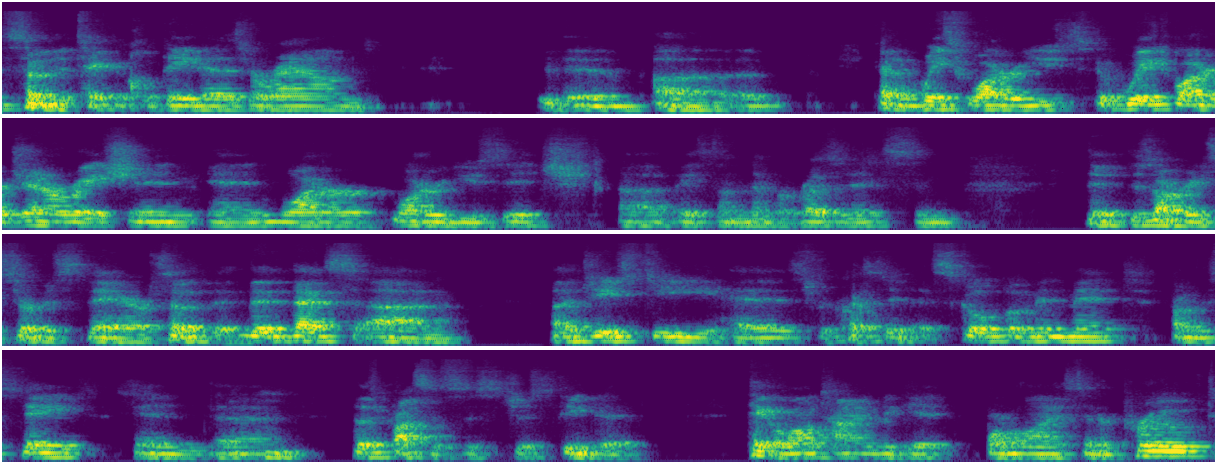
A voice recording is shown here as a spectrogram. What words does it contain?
some of the technical data is around the, uh, kind of wastewater use, wastewater generation and water, water usage, uh, based on number of residents and there- there's already service there, so th- th- that's, um, uh, has requested a scope amendment from the state and, uh, those processes just need to take a long time to get formalized and approved.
